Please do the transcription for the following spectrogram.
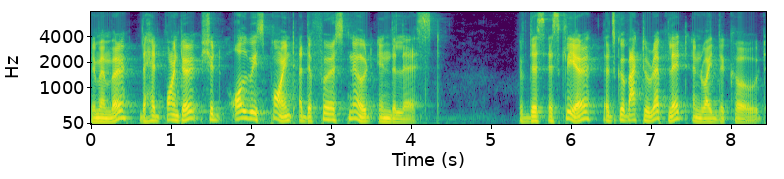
Remember, the head pointer should always point at the first node in the list. If this is clear, let's go back to Replit and write the code.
